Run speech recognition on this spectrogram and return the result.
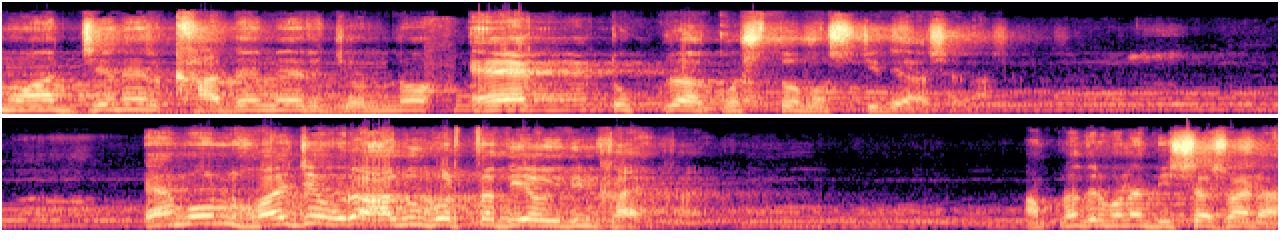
মোয়াজ্জেনের খাদেমের জন্য এক টুকরা গোস্ত মসজিদে আসে না। এমন হয় যে ওরা আলু ভর্তা দিয়ে ওই দিন খায়। আপনাদের মনে বিশ্বাস হয় না?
